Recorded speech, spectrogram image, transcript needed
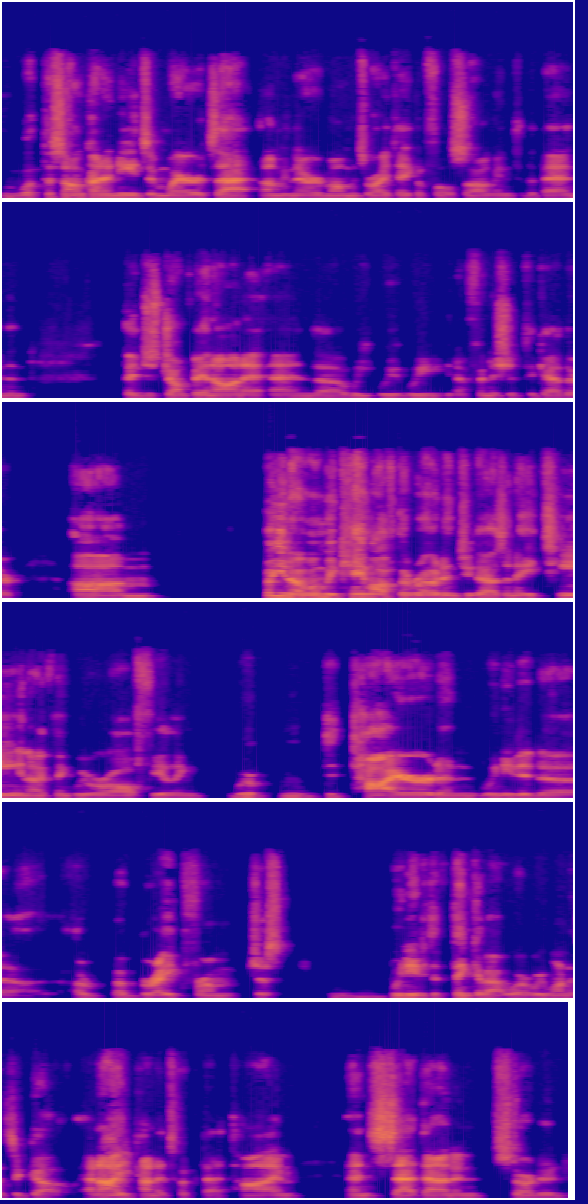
what the song kind of needs and where it's at. I mean, there are moments where I take a full song into the band and they just jump in on it and uh, we we we you know finish it together. Um, but you know, when we came off the road in 2018, I think we were all feeling we were tired and we needed a, a, a break from just we needed to think about where we wanted to go. And I kind of took that time and sat down and started.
